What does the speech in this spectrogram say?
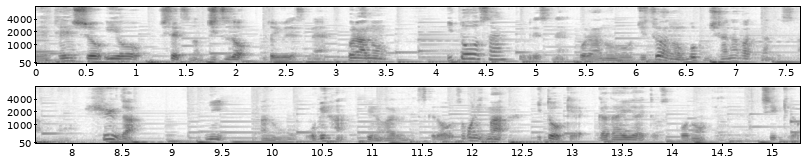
えー、天正医療施設の実度というですね、これあの、伊藤さんというですね、これあの、実はあの、僕も知らなかったんですが、ヒューガに、あの、帯藩っていうのがあるんですけど、そこに、まあ、伊藤家が代々とそこの、えー、地域を、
